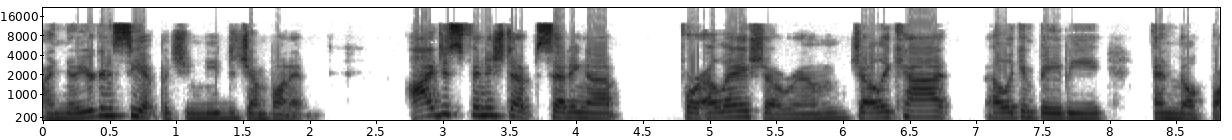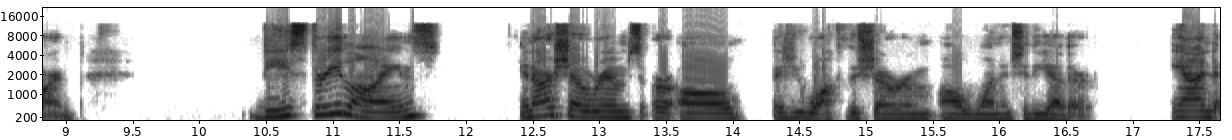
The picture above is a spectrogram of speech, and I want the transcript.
I know you're going to see it, but you need to jump on it. I just finished up setting up for LA showroom, Jellycat, Elegant Baby, and Milk Barn. These three lines in our showrooms are all as you walk through the showroom, all one into the other. And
